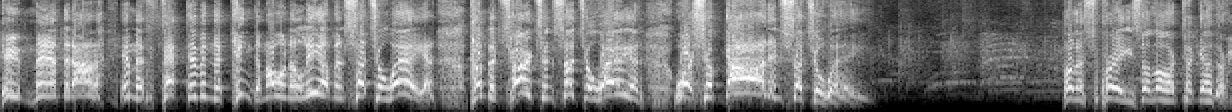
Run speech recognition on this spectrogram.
amen, that I am effective in the kingdom. I want to live in such a way and come to church in such a way and worship God in such a way. Well, let's praise the Lord together.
